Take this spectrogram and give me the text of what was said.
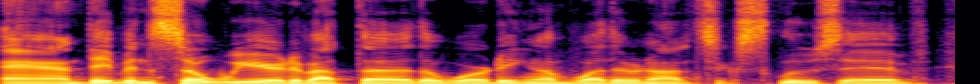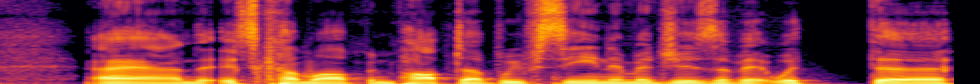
and they've been so weird about the the wording of whether or not it's exclusive, and it's come up and popped up. We've seen images of it with the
